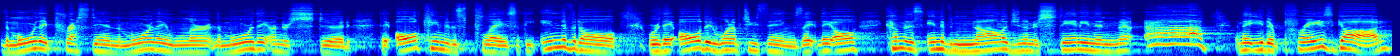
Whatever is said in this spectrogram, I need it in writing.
the more they pressed in, the more they learned, the more they understood, they all came to this place at the end of it all where they all did one of two things. They, they all come to this end of knowledge and understanding and, ah, and they either praise God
